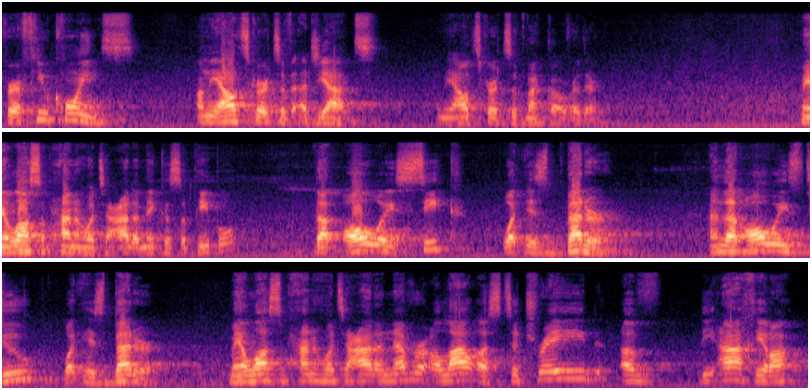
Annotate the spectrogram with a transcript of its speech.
for a few coins on the outskirts of Ajyad, on the outskirts of Mecca over there. May Allah subhanahu wa ta'ala make us a people that always seek what is better and that always do what is better. May Allah subhanahu wa ta'ala never allow us to trade of the akhirah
